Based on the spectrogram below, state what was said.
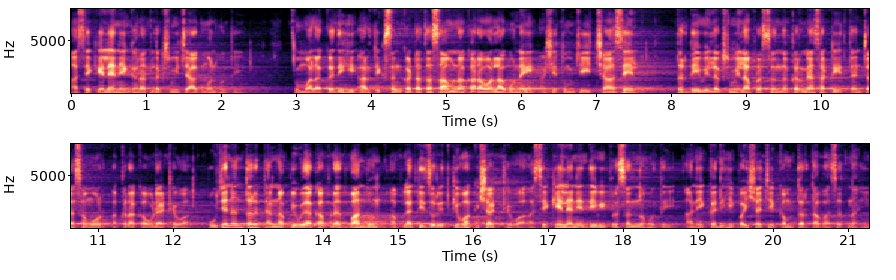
असे केल्याने घरात लक्ष्मीचे आगमन होते. तुम्हाला कधीही आर्थिक संकटाचा सामना करावा लागू नये अशी तुमची इच्छा असेल तर देवी लक्ष्मीला प्रसन्न करण्यासाठी त्यांच्यासमोर अकरा कवड्या ठेवा. पूजेनंतर त्यांना पिवळ्या कापड्यात बांधून आपल्या तिजोरीत किंवा खिशात ठेवा असे केल्याने देवी प्रसन्न होते आणि कधीही पैशाची कमतरता भासत नाही.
